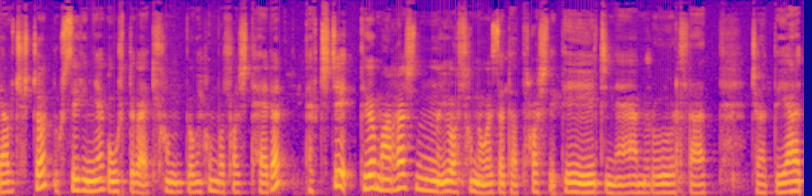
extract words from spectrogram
явж очиод үсийг нь яг өөртөө адилхан богинохон болгож тайраад тавьчихжээ. Тэгээ маргааш нь юу болох нүгээсээ тодорхой шүү дээ. Тэ ээж нь амар уурлаад чи одоо яаж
